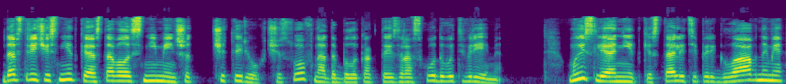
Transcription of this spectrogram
До встречи с Ниткой оставалось не меньше четырех часов, надо было как-то израсходовать время. Мысли о Нитке стали теперь главными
